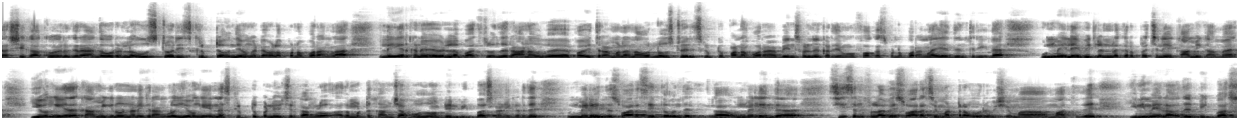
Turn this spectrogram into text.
தர்ஷிகாவுக்கும் இருக்கிற அந்த ஒரு லவ் ஸ்டோரி ஸ்கிரிப்டை வந்து இவங்க டெவலப் பண்ண போகிறாங்களா இல்லை ஏற்கனவே வெளில பார்த்துட்டு வந்து ராணுவ பவித்ரா மேலே நான் ஒரு லவ் ஸ்டோரி ஸ்கிரிப்ட் பண்ண போகிறேன் அப்படின்னு சொல்லி இருக்கிறத இவங்க ஃபோக்கஸ் பண்ண போகிறாங்களா எதுன்னு தெரியல. உண்மையிலே வீட்டில் நடக்கிற பிரச்சனையை காமிக்காமல் இவங்க எதை காமிக்கணும்னு நினைக்கிறாங்களோ இவங்க என்ன ஸ்கிரிப்ட் பண்ணி வச்சுருக்காங்களோ அதை மட்டும் காமிச்சா போதும் அப்படின்னு பிக் பாஸ் நினைக்கிறது. உண்மையிலே இந்த சுவாரஸ்யத்தை வந்து உண்மையிலே இந்த சீசன் ஃபுல்லாகவே சுவாரஸ்யமற்ற ஒரு விஷயமா மாற்றுது இனிமேலாவது பிக் பாஸ்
